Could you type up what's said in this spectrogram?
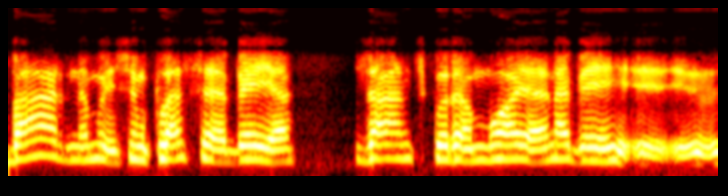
bērnu. Mums klasē bija zāns, kuram mojā nebija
